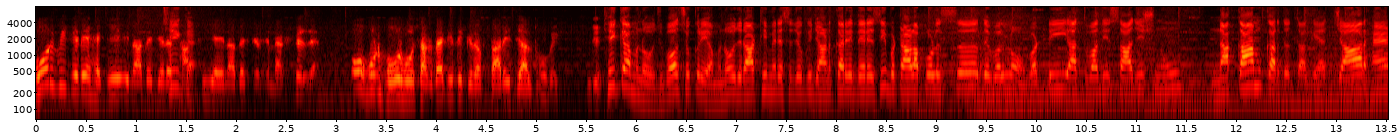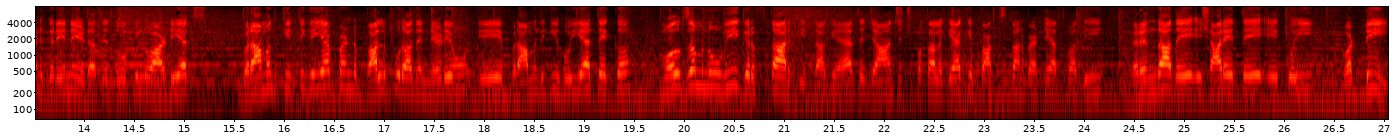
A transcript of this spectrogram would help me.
ਹੋਰ ਵੀ ਜਿਹੜੇ ਹੈਗੇ ਇਹਨਾਂ ਦੇ ਜਿਹੜੇ। ਸਾਥੀ ਹੈ ਇਹਨਾਂ ਦੇ ਜਿਹੜੇ ਨੈਕਸਸ ਹੈ ਉਹ ਹੁਣ ਹੋਰ ਹੋ ਸਕਦਾ ਜਿਹਦੀ ਗ੍ਰਿਫਤਾਰੀ ਜਲਦ ਹੋਵੇਗੀ ਜੀ ਠੀਕ ਹੈ ਮਨੋਜ ਬਹੁਤ ਸ਼ੁਕਰੀਆ ਮਨੋਜ ਰਾਠੀ ਮੇਰੇ ਸਹਿਯੋਗੀ ਜਾਣਕਾਰੀ ਦੇ ਰਹੇ ਸੀ ਬਟਾਲਾ ਪੁਲਿਸ ਦੇ ਵੱਲੋਂ ਵੱਡੀ ਅੱਤਵਾਦੀ ਸਾਜ਼ਿਸ਼ ਨੂੰ ਨਾਕਾਮ ਕਰ ਦਿੱਤਾ ਗਿਆ। ਚਾਰ ਹੈਂਡ ਗ੍ਰੇਨੇਡ ਅਤੇ 2 ਕਿਲੋ ਆਰਡੀਐਕਸ ਬਰਾਮਦ ਕੀਤੀ ਗਈ ਹੈ। ਪਿੰਡ ਬਲਪੁਰਾ ਦੇ ਨੇੜਿਓਂ ਇਹ ਬਰਾਮਦਗੀ ਹੋਈ ਹੈ ਤੇ ਇੱਕ ਮੁਲਜ਼ਮ ਨੂੰ ਵੀ ਗ੍ਰਿਫਤਾਰ ਕੀਤਾ ਗਿਆ ਹੈ ਤੇ ਜਾਂਚ 'ਚ ਪਤਾ ਲੱਗਿਆ ਕਿ ਪਾਕਿਸਤਾਨ ਬੈਠੇ ਅੱਤਵਾਦੀ ਰਿੰਦਾ ਦੇ ਇਸ਼ਾਰੇ ਤੇ ਇਹ ਕੋਈ ਵੱਡੀ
